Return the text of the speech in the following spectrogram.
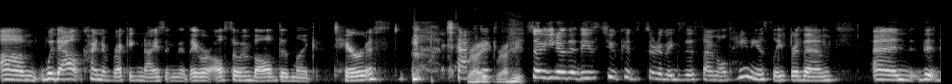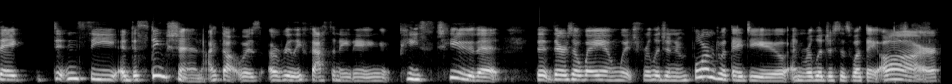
um, without kind of recognizing that they were also involved in like terrorist tactics. Right, right. so you know that these two could sort of exist simultaneously for them and that they didn't see a distinction i thought was a really fascinating piece too that that there's a way in which religion informed what they do and religious is what they are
